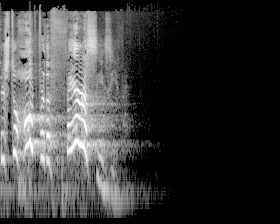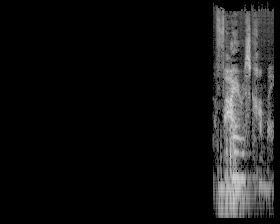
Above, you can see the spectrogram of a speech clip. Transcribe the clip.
There's still hope for the Pharisees, even. The fire is coming,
